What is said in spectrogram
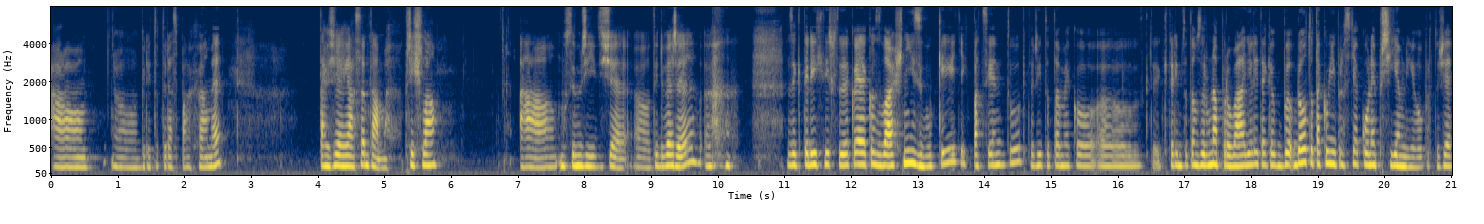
a kdy to teda spácháme. Takže já jsem tam přišla a musím říct, že ty dveře ze kterých šly takové jako zvláštní zvuky těch pacientů, kteří to tam jako, eh, kterým to tam zrovna prováděli, tak bylo to takový prostě jako nepříjemný, jo, protože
